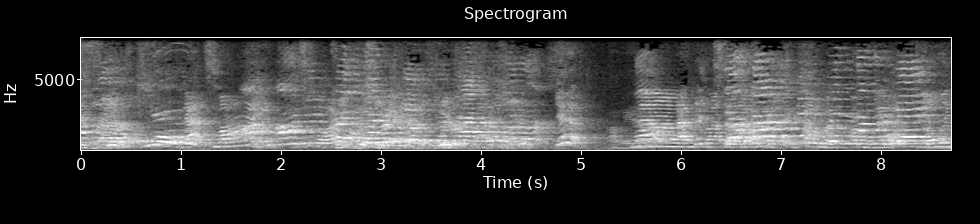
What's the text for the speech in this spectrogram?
That's mine. This is what I have. Yeah. Oh, No, yeah. I think so. I'm the only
